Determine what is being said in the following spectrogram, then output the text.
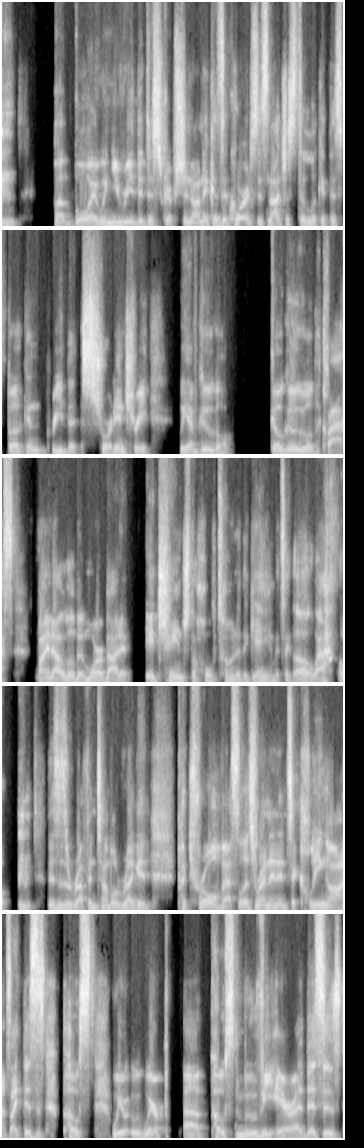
Mm. but boy, when you read the description on it, because of course it's not just to look at this book and read the short entry. We have Google go Google the class, find out a little bit more about it. It changed the whole tone of the game. It's like, oh wow, this is a rough and tumble, rugged patrol vessel. It's running into Klingons. Like this is post. We're we're uh, post movie era. This is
